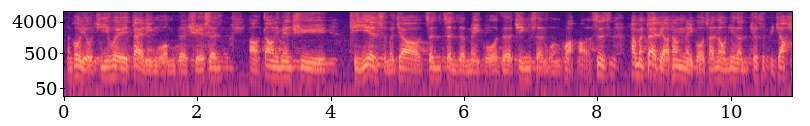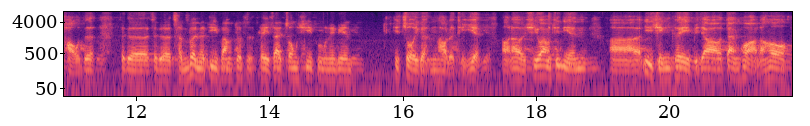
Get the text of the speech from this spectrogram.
能够有机会带领我们的学生，啊，到那边去。体验什么叫真正的美国的精神文化？啊，是他们代表他们美国传统精神，就是比较好的这个这个成分的地方，就是可以在中西部那边去做一个很好的体验。好，那我希望今年啊疫情可以比较淡化，然后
